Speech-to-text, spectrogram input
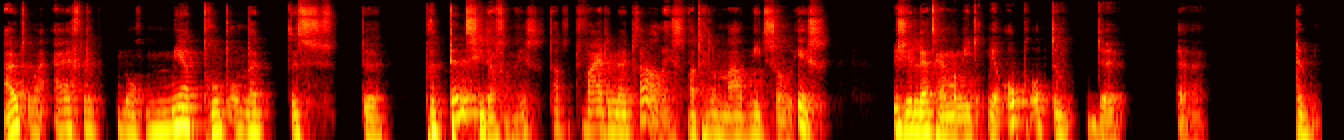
uit, maar eigenlijk nog meer troep omdat dus de pretentie daarvan is dat het waardeneutraal is, wat helemaal niet zo is. Dus je let helemaal niet meer op op de, de, uh, de,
